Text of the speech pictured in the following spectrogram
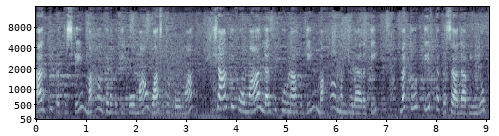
ಅಗ್ನಿ ಪ್ರತಿಷ್ಠೆ, ಮಹಾಗಣಪತಿ ಹೋಮ, ವಾಸ್ತು ಹೋಮ ಶಾಂತಿ ಹೋಮ, ಲಘು ಪೂರ್ಣಾಹುತಿ ಮಹಾಮಂಗಳಾರತಿ ಮತ್ತು ತೀರ್ಥ ಪ್ರಸಾದ ವಿನಿಯೋಗ.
